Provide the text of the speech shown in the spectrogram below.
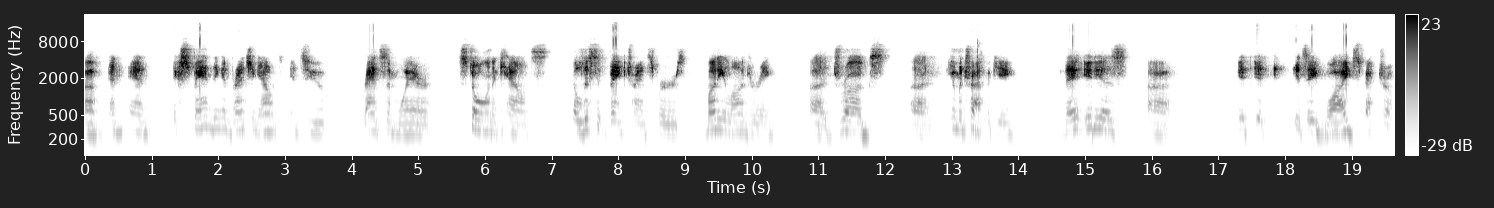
um, and and expanding and branching out into ransomware, stolen accounts, illicit bank transfers, money laundering, uh, drugs, uh, human trafficking. They, it is uh, it, it, it's a wide spectrum.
